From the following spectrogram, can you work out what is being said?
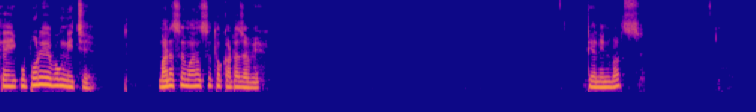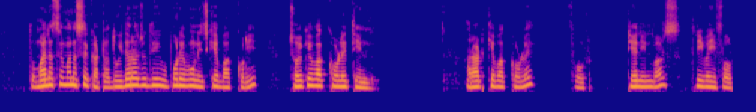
এই উপরে এবং নিচে। মাইনাসে মাইনাসে তো কাটা যাবে। টেন ইনভার্স তো মাইনাসে মাইনাসে কাটা। দুই দ্বারা যদি উপরে এবং নিচকে ভাগ করি, ছয়কে ভাগ করলে তিন। আর আটকে ভাগ করলে four tan inverse three by four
